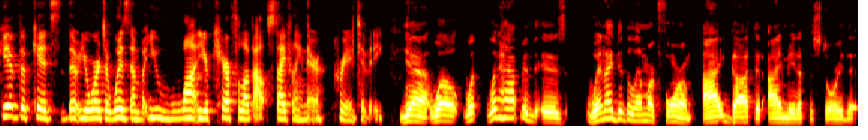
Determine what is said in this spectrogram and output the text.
give the kids the, your words of wisdom, but you want you're careful about stifling their creativity. Yeah, well, what what happened is when I did the landmark forum, I got that I made up the story that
